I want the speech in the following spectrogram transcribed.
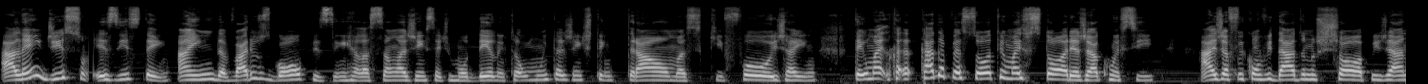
Além disso, existem ainda vários golpes em relação à agência de modelo, então muita gente tem traumas que foi, já tem uma cada pessoa tem uma história já com esse, ai, ah, já fui convidado no shopping, já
